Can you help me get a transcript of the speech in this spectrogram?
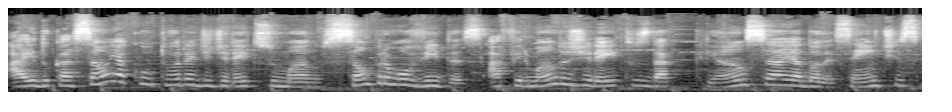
A educação e a cultura de direitos humanos são promovidas, afirmando os direitos da criança e adolescentes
